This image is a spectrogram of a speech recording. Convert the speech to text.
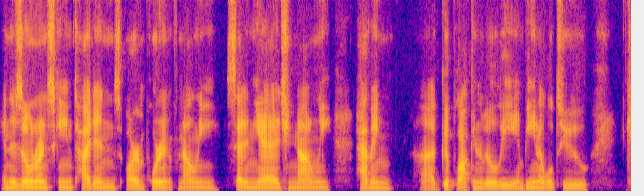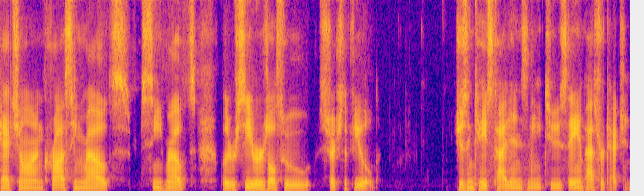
In the zone run scheme, tight ends are important for not only setting the edge and not only having uh, good blocking ability and being able to catch on crossing routes, seam routes, but the receivers also stretch the field just in case tight ends need to stay in pass protection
